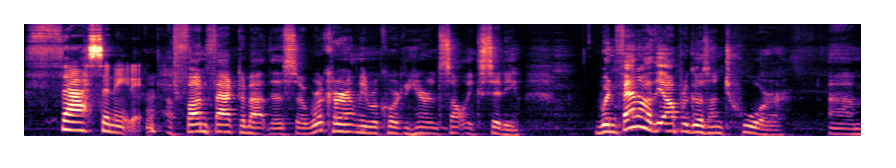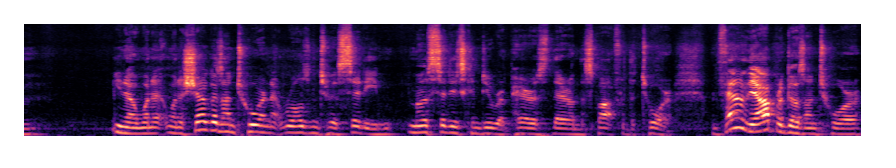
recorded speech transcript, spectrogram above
fascinating. A fun fact about this: so we're currently recording here in Salt Lake City. When Phantom of the Opera goes on tour, um, you know, when a, when a show goes on tour and it rolls into a city, most cities can do repairs there on the spot for the tour. When Phantom of the Opera goes on tour,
